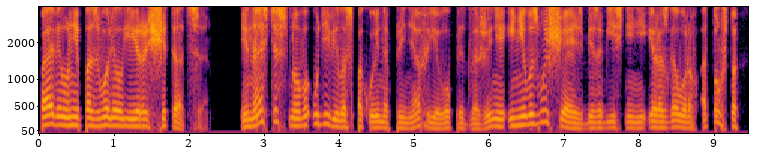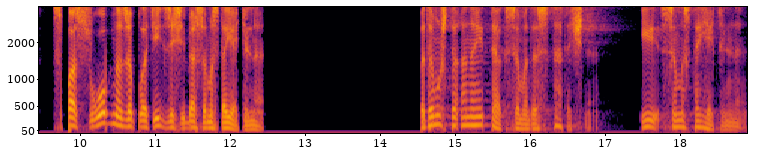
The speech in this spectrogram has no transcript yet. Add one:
Павел не позволил ей рассчитаться. И Настя снова удивила, спокойно приняв его предложение и не возмущаясь без объяснений и разговоров о том, что способна заплатить за себя самостоятельно. Потому что она и так самодостаточна и самостоятельно,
